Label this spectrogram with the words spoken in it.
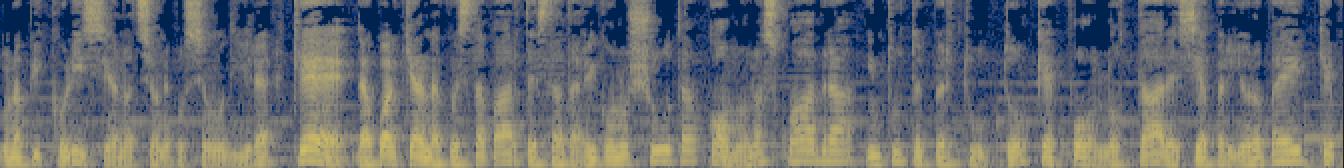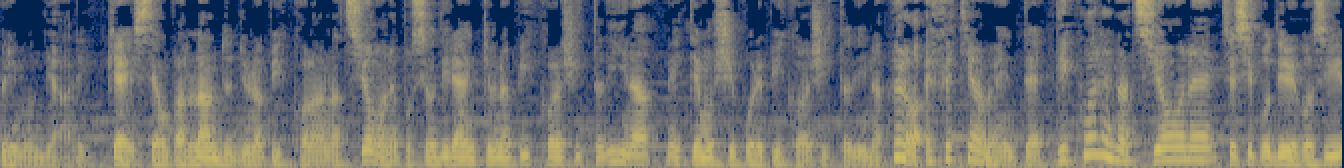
una piccolissima nazione possiamo dire, che da qualche anno a questa parte è stata riconosciuta come una squadra in tutto e per tutto che può lottare sia per gli europei che per i mondiali. Ok, stiamo parlando di una piccola nazione, possiamo dire anche una piccola cittadina, mettiamoci pure piccola cittadina. Però effettivamente di quale nazione, se si può dire così,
